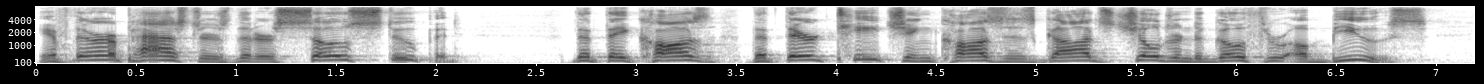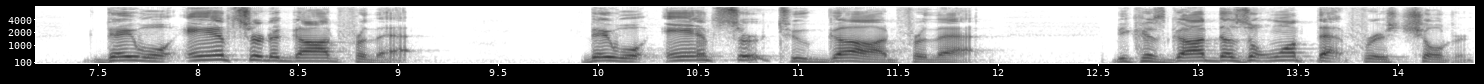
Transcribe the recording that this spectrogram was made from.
If there are pastors that are so stupid that they cause that their teaching causes God's children to go through abuse, they will answer to God for that. They will answer to God for that. Because God doesn't want that for his children.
